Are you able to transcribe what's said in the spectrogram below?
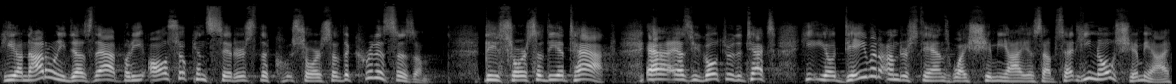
he not only does that, but he also considers the source of the criticism the source of the attack. As you go through the text, he, you know, David understands why Shimei is upset. He knows Shimei.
